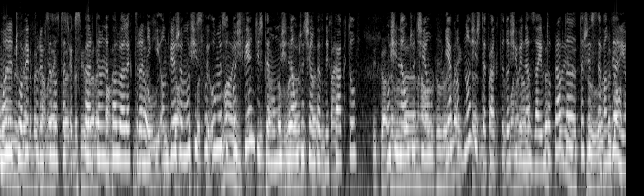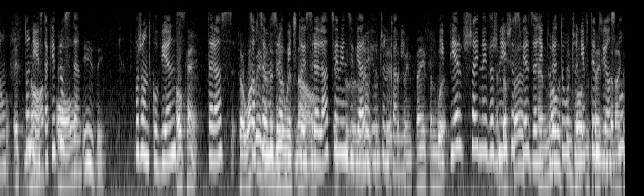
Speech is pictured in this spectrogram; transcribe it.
Młody człowiek, który chce zostać ekspertem na polu elektroniki, on wie, że musi swój umysł poświęcić temu, musi nauczyć się pewnych faktów, musi nauczyć się, jak odnosić te fakty do siebie nawzajem. To prawda też jest z Ewangelią. To nie jest takie proste. W porządku, więc teraz co chcemy zrobić, to jest relacja między wiarą i uczynkami. I pierwsze i najważniejsze stwierdzenie, które tu uczynię w tym związku,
